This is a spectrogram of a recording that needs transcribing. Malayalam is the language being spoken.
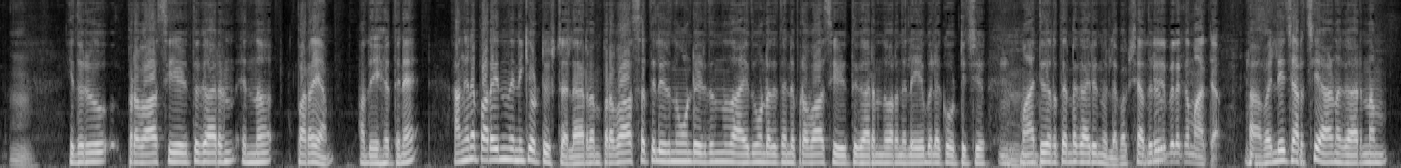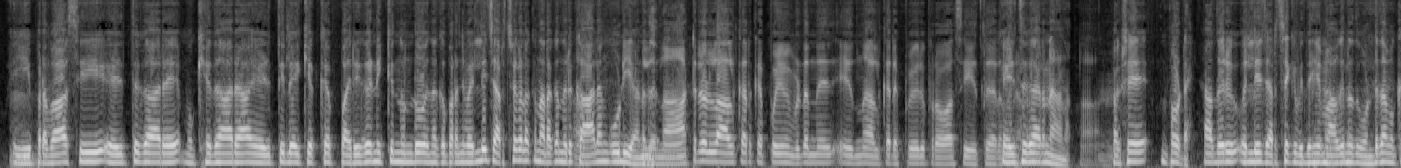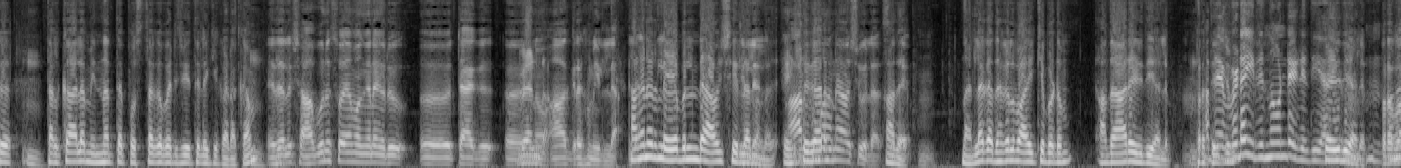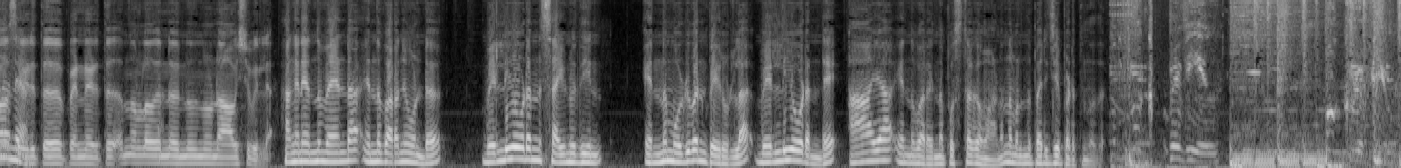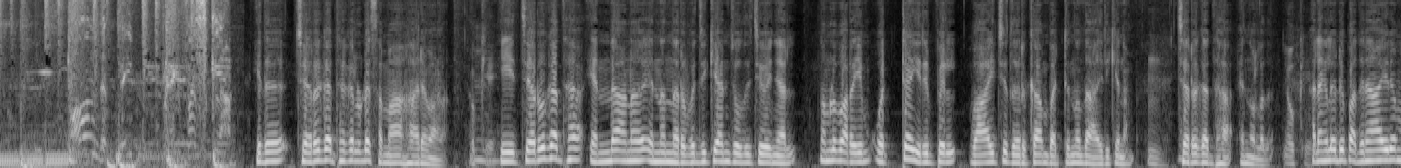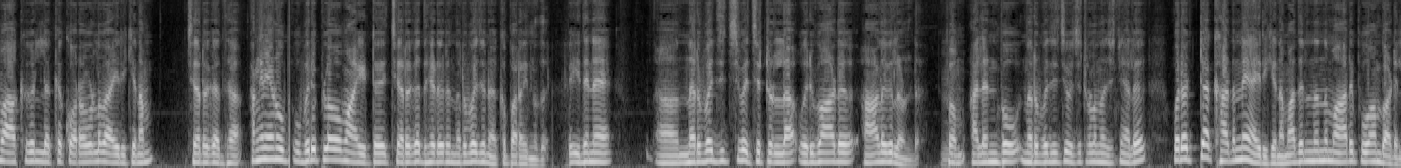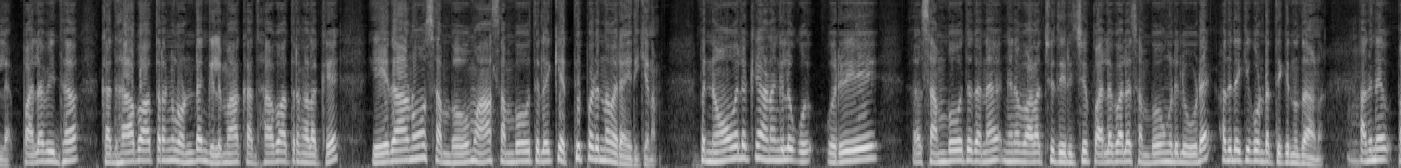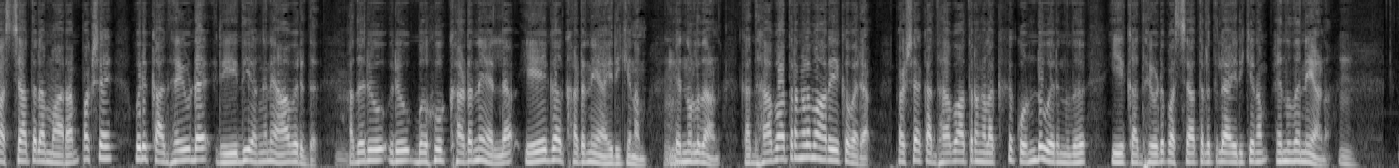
ഇതൊരു പ്രവാസി എഴുത്തുകാരൻ എന്ന് പറയാം അദ്ദേഹത്തിനെ. അങ്ങനെ പറയുന്നത് എനിക്ക് ഒട്ടും ഇഷ്ടമല്ല. കാരണം പ്രവാസത്തിൽ ഇരുന്നുകൊണ്ട് എഴുതുന്നതായതുകൊണ്ട് അത് തന്നെ പ്രവാസി എഴുത്തുകാരൻ എന്ന് പറഞ്ഞ ലേബലൊക്കെ ഒട്ടിച്ച് മാറ്റി നിർത്തേണ്ട കാര്യമൊന്നുമില്ല. പക്ഷെ അതൊരു ലേബലൊക്കെ മാറ്റാം. വലിയ ചർച്ചയാണ്. കാരണം ഈ പ്രവാസി എഴുത്തുകാരെ മുഖ്യധാര എഴുത്തിലേക്കൊക്കെ പരിഗണിക്കുന്നുണ്ടോ എന്നൊക്കെ പറഞ്ഞ് വലിയ ചർച്ചകളൊക്കെ നടക്കുന്ന ഒരു കാലം കൂടിയാണ് നാട്ടിലുള്ള ആൾക്കാർക്ക് എപ്പോഴും ഇവിടെ നിന്ന് എഴുതുന്ന ആൾക്കാർ എപ്പോഴും ഒരു പ്രവാസി എഴുത്തുകാരൻ എഴുത്തുകാരനാണ്. പക്ഷേ പോട്ടെ അതൊരു വലിയ ചർച്ചയ്ക്ക് വിധേയമാകുന്നത് കൊണ്ട് നമുക്ക് തൽക്കാലം ഇന്നത്തെ പുസ്തക പരിചയത്തിലേക്ക് കടക്കാം. ഏതായാലും ഷാബുന് സ്വയം അങ്ങനെ ഒരു ടാഗ് ആഗ്രഹമില്ല. അങ്ങനെ ഒരു ലേബലിന്റെ ആവശ്യമില്ല എഴുത്തുകാരനെ എഴുത്തുകാരൻ ആവശ്യമില്ല അതെ. നല്ല കഥകൾ വായിക്കപ്പെടും. അതാരെഴുതിയാലും അത് പ്രത്യേകിച്ചും എവിടെ ഇരുന്നുകൊണ്ട് എഴുതിയാലും. പ്രവാസി എഴുത്ത് പെണ്ണെഴുത്ത് എന്നുള്ളതിനൊന്നും ആവശ്യമില്ല. അങ്ങനെയൊന്നും വേണ്ട എന്ന് പറഞ്ഞുകൊണ്ട് വെള്ളിയോടൻ സൈനുദ്ദീൻ എന്ന മുഴുവൻ പേരുള്ള വെള്ളിയോടന്റെ ആയ എന്ന് പറയുന്ന പുസ്തകമാണ് നമ്മളിന്ന് പരിചയപ്പെടുത്തുന്നത്. ഇത് ചെറുകഥകളുടെ സമാഹാരമാണ്. ഈ ചെറുകഥ എന്താണ് എന്ന് നിർവചിക്കാൻ ചോദിച്ചു കഴിഞ്ഞാൽ നമ്മൾ പറയും ഒറ്റ ഇരിപ്പിൽ വായിച്ചു തീർക്കാൻ പറ്റുന്നതായിരിക്കണം ചെറുകഥ എന്നുള്ളത്. അല്ലെങ്കിൽ ഒരു പതിനായിരം വാക്കുകളിലൊക്കെ കുറവുള്ളതായിരിക്കണം ചെറുകഥ. അങ്ങനെയാണ് ഉപരിപ്ലവമായിട്ട് ചെറുകഥയുടെ ഒരു നിർവചനമൊക്കെ പറയുന്നത്. ഇതിനെ നിർവചിച്ചു വെച്ചിട്ടുള്ള ഒരുപാട് ആളുകളുണ്ട്. ഇപ്പം അലൻബോ നിർവചിച്ചു വെച്ചിട്ടുള്ളതെന്ന് വെച്ച് കഴിഞ്ഞാൽ ഒരൊറ്റ ഘടനയായിരിക്കണം. അതിൽ നിന്ന് മാറിപ്പോവാൻ പാടില്ല. പലവിധ കഥാപാത്രങ്ങൾ ഉണ്ടെങ്കിലും ആ കഥാപാത്രങ്ങളൊക്കെ ഏതാണോ സംഭവം ആ സംഭവത്തിലേക്ക് എത്തിപ്പെടുന്നവരായിരിക്കണം. ഇപ്പൊ നോവലൊക്കെ ആണെങ്കിൽ ഒരേ സംഭവത്തെ തന്നെ ഇങ്ങനെ വളച്ചു തിരിച്ച് പല പല സംഭവങ്ങളിലൂടെ അതിലേക്ക് കൊണ്ടെത്തിക്കുന്നതാണ്. അതിന് പശ്ചാത്തലം മാറാം. പക്ഷെ ഒരു കഥയുടെ രീതി അങ്ങനെ ആവരുത്. അതൊരു ഒരു ബഹുഘടനയല്ല ഏക ഘടനയായിരിക്കണം എന്നുള്ളതാണ്. കഥാപാത്രങ്ങൾ മാറിയൊക്കെ വരാം. പക്ഷെ ആ കഥാപാത്രങ്ങളൊക്കെ കൊണ്ടുവരുന്നത് ഈ കഥയുടെ പശ്ചാത്തലത്തിലായിരിക്കണം എന്ന് തന്നെയാണ്.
